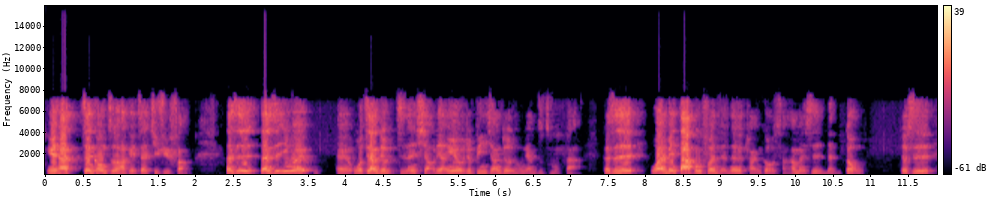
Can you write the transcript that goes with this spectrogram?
因为它真空之后它可以再继续放，但是但是因为呃我这样就只能小量，因为我就冰箱就容量就这么大，可是外面大部分的那个团购厂他们是冷冻，就是。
